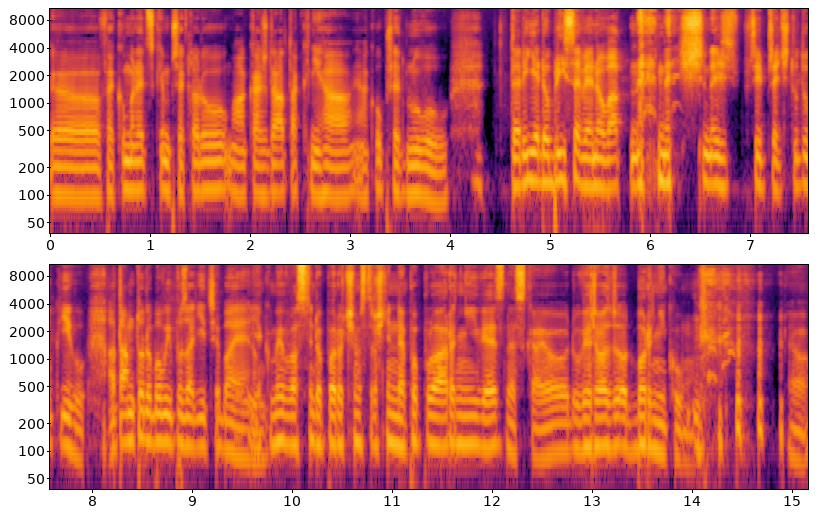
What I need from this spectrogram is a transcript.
uh, v ekumenickém překladu má každá ta kniha nějakou předmluvu, který je dobrý se věnovat, než, než při přečtu tu knihu. A tam to dobový pozadí třeba je. No. Jak mi vlastně doporučím strašně nepopulární věc dneska, jo, důvěřovat odborníkům. jo.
